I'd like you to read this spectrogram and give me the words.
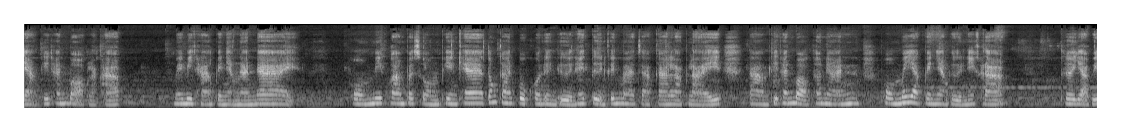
อย่างที่ท่านบอกล่ะครับ ไม่มีทางเป็นอย่างนั้นได้ ผมมีความประสงค์เพียงแค่ต้องการปลุกคนอื่นๆ ให้ตื่นขึ้นมาจากการหลับไหล ตามที่ท่านบอกเท่านั้น ผมไม่อยากเป็นอย่างอื่นนี่ครับ เธออย่าวิ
